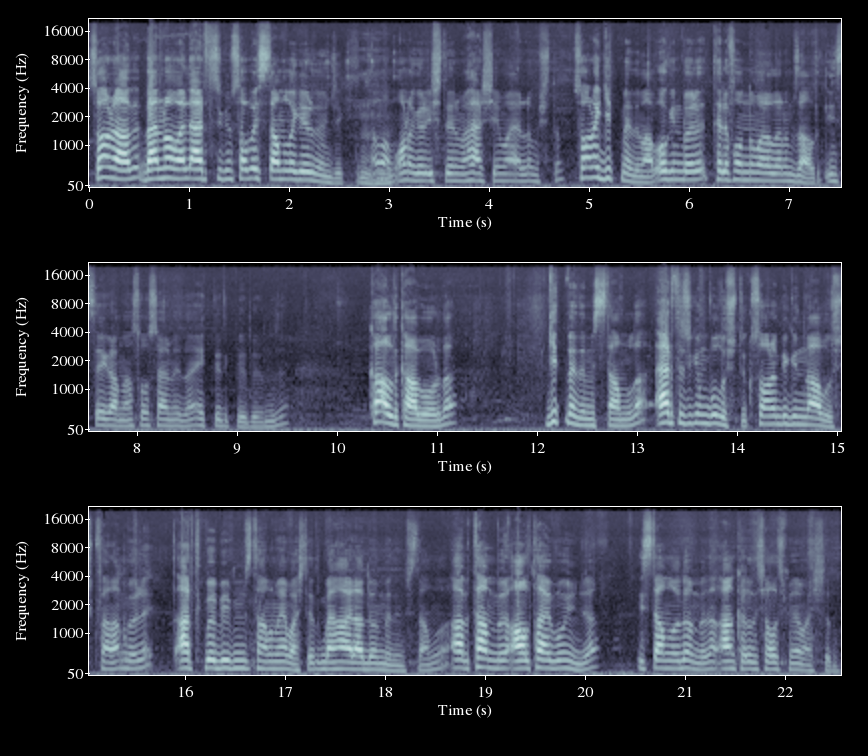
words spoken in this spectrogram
Sonra abi ben normalde ertesi gün sabah İstanbul'a geri dönecektim. Hı hı. Tamam? Ona göre işlerimi her şeyimi ayarlamıştım. Sonra gitmedim abi. O gün böyle telefon numaralarımızı aldık. Instagram'dan, sosyal medyadan ekledik birbirimize. Kaldık abi orada. Gitmedim İstanbul'a. Ertesi gün buluştuk. Sonra bir gün daha buluştuk falan böyle. Artık böyle birbirimizi tanımaya başladık. Ben hala dönmedim İstanbul'a. Abi tam böyle 6 ay boyunca İstanbul'a dönmeden Ankara'da çalışmaya başladım.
